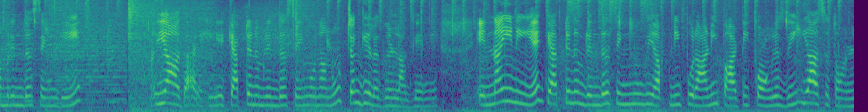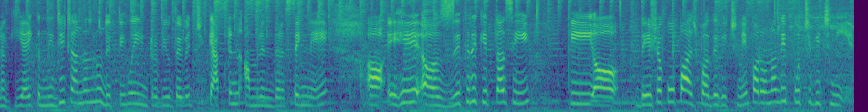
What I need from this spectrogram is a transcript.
ਅਮਰਿੰਦਰ ਸਿੰਘ ਦੀ ਯਾਦ ਆ ਰਹੀ ਹੈ ਕੈਪਟਨ ਅਮਰਿੰਦਰ ਸਿੰਘ ਉਹਨਾਂ ਨੂੰ ਚੰਗੇ ਲੱਗਣ ਲੱਗ ਗਏ ਨੇ। ਇੰਨਾ ਹੀ ਨਹੀਂ ਹੈ, ਕੈਪਟਨ ਅਮਰਿੰਦਰ ਸਿੰਘ ਨੂੰ ਵੀ ਆਪਣੀ ਪੁਰਾਣੀ ਪਾਰਟੀ ਕਾਂਗਰਸ ਦੀ ਯਾਦ ਸਤਾਉਣ ਲੱਗੀ ਹੈ। ਇੱਕ ਨਿੱਜੀ ਚੈਨਲ ਨੂੰ ਦਿੱਤੀ ਹੋਈ ਇੰਟਰਵਿਊ ਦੇ ਵਿੱਚ ਕੈਪਟਨ ਅਮਰਿੰਦਰ ਸਿੰਘ ਨੇ ਇਹ ਜ਼ਿਕਰ ਕੀਤਾ ਸੀ ਕਿ ਬੇਸ਼ੱਕ ਉਹ ਭਾਜਪਾ ਦੇ ਵਿੱਚ ਨੇ, ਪਰ ਉਹਨਾਂ ਦੀ ਪੁੱਛਗਿੱਛ ਨਹੀਂ ਹੈ।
